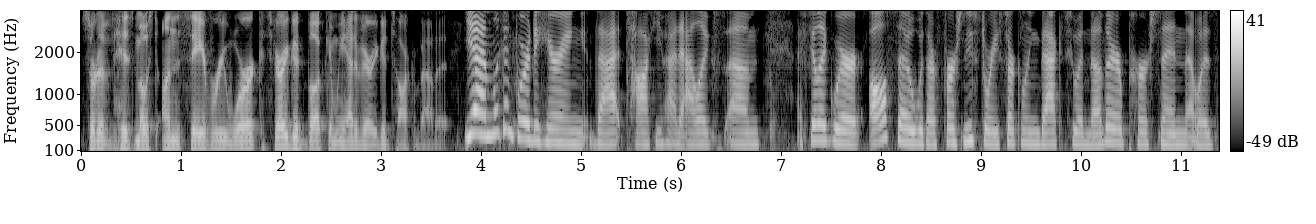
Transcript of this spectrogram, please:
sort of his most unsavory work. It's a very good book, and we had a very good talk about it. Yeah, I'm looking forward to hearing that talk you had, Alex. Um, I feel like we're also with our first news story circling back to another person that was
